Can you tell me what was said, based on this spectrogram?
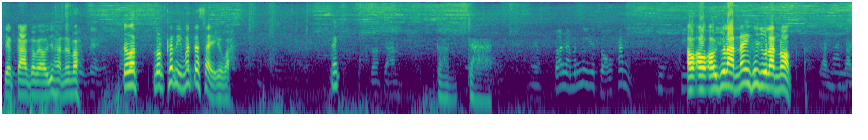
เกียร์กลางก็ไปเอาอยู่หันนั่นปะลูกได้ครับแต่ว่ารถคันนี้มันจะใส่วะดอนจานตอนจาดตอนนั้นมันมีอยู่สองขั้นที่ที่เอาเอาเอาอยู่ร้านในคืออยู่ร้านนอกด้านด้าน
